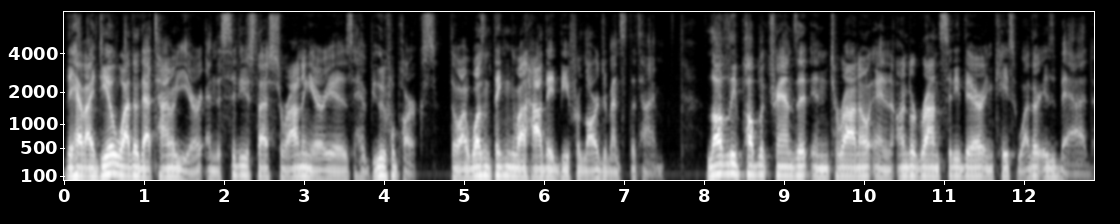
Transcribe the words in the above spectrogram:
They have ideal weather that time of year, and the city slash surrounding areas have beautiful parks, though I wasn't thinking about how they'd be for large events at the time. Lovely public transit in Toronto and an underground city there in case weather is bad.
